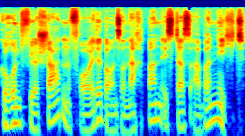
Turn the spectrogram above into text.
Grund für Schadenfreude bei unseren Nachbarn ist das aber nicht.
